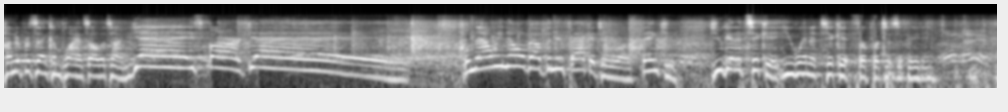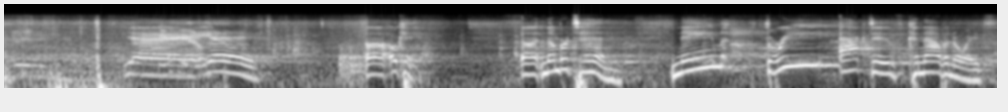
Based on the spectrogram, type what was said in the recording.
100% compliance all the time. Yay, Spark! Yay! Well, now we know about the new packaging laws. Thank you. You get a ticket. You win a ticket for participating. Oh, nice. Yay! Yay! Uh, okay. Uh, number 10. Name three active cannabinoids.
